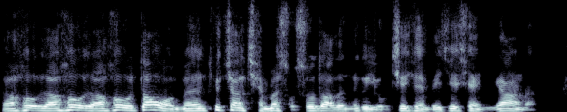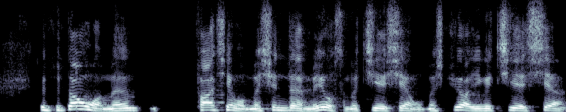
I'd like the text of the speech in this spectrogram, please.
然后，然后，然后，当我们就像前面所说到的那个有界限没界限一样的，就是当我们发现我们现在没有什么界限，我们需要一个界限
